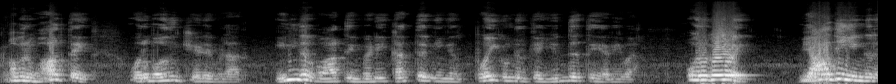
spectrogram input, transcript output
அவர் வார்த்தை ஒருபோதும் கீழே விழாது. இந்த வார்த்தையின்படி கத்தர் நீங்கள் போய்கொண்டிருக்க யுத்தத்தை அறிவார். ஒருவேளை வியாதி என்கிற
